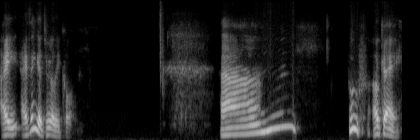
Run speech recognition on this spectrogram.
I, I think it's really cool. Um, whew, OK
